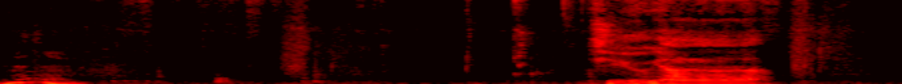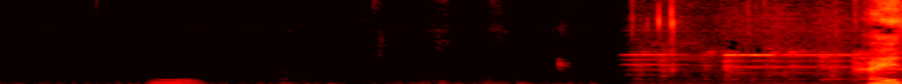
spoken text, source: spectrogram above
음. 지우야. 아이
